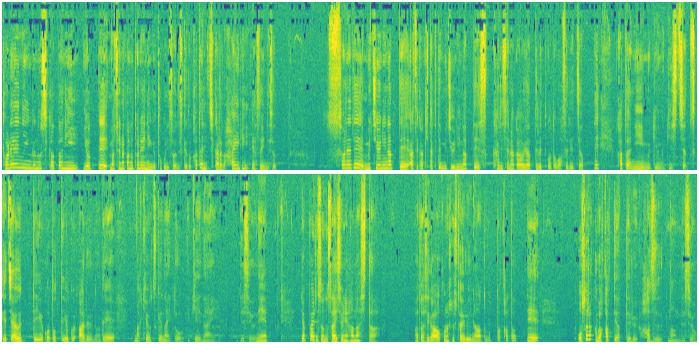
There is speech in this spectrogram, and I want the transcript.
トレーニングの仕方によって、まあ、背中のトレーニング特にそうですけど肩に力が入りやすいんですよ。それで夢中になって汗かきたくて夢中になってすっかり背中をやってるってことを忘れちゃって肩にムキムキしちゃつけちゃうっていうことってよくあるので、まあ、気をつけないといけないですよね。やっぱりその最初に話した私があこの人スタイルいいなと思った方っておそらく分かってやってるはずなんですよ。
